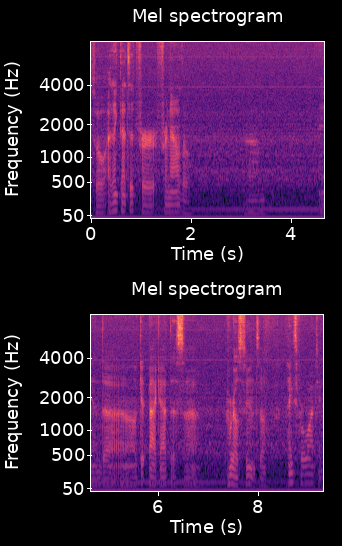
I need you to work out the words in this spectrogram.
so I think that's it for for now though um, and uh, I'll get back at this uh, real soon so thanks for watching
